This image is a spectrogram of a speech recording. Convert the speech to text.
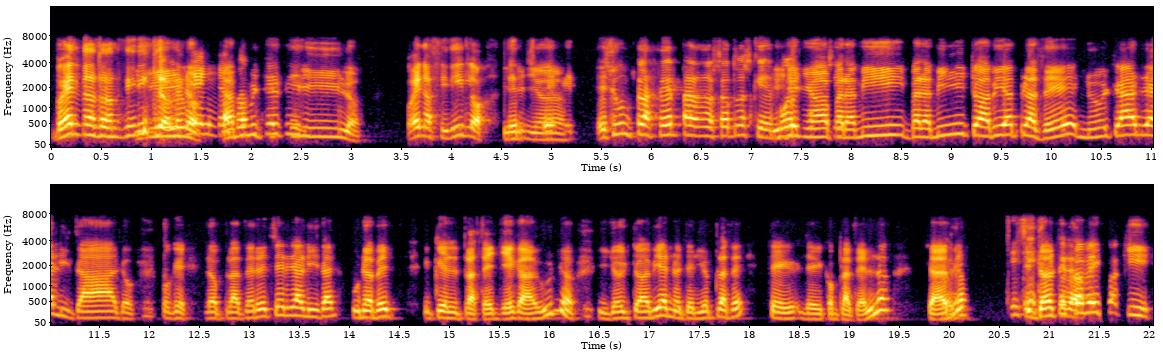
Bueno, don Cirilo, le voy a Cirilo, Cirilo. Bueno, Cirilo, Sí, es un placer para nosotros que Sí, señor, sí, para mí, para mí todavía el placer no se ha realizado, porque los placeres se realizan una vez que el placer llega a uno, y yo todavía no he tenido el placer de, de complacerlo, ¿sabes? Bueno, sí, sí, Entonces pero- yo vengo aquí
